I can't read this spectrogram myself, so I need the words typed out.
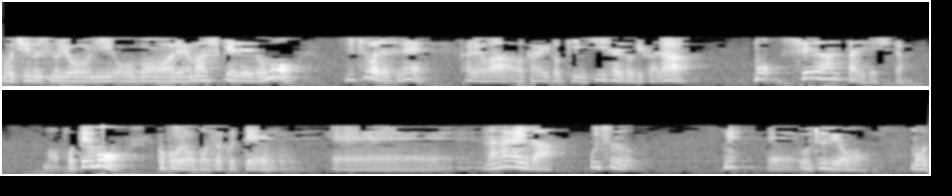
持ち主のように思われますけれども、実はですね、彼は若い時、小さい時から、もう正反対でした。まあとても心細くて、えー長い間、うつ、ね、えーうつ病を持っ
